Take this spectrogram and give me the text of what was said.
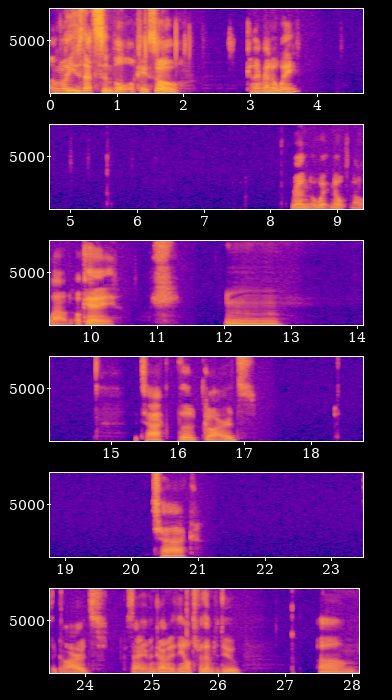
I'm gonna use that symbol. Okay, so can I run away? Run away. Nope, not allowed. Okay. Mm. Attack the guards. Attack the guards. Because I haven't got anything else for them to do. Um,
